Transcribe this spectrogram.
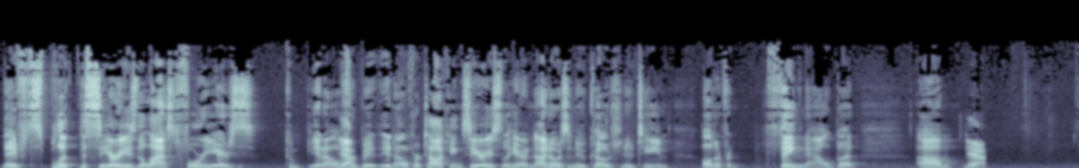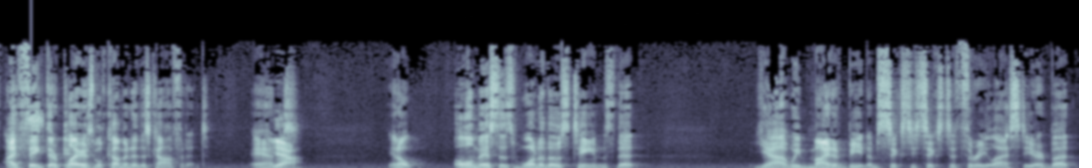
they've split the series the last four years. You know, Yeah. for you know, if we're talking seriously here, and I know it's a new coach, new team, whole different thing now, but um, Yeah, I think their players will come into this confident, and yeah, you know, Ole Miss is one of those teams that, yeah, we might have beaten them sixty-six to three last year, but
